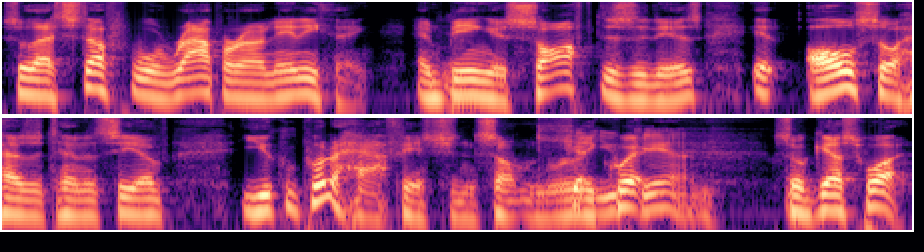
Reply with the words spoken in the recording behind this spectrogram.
So that stuff will wrap around anything. And being as soft as it is, it also has a tendency of you can put a half inch in something really quick. can. So guess what?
